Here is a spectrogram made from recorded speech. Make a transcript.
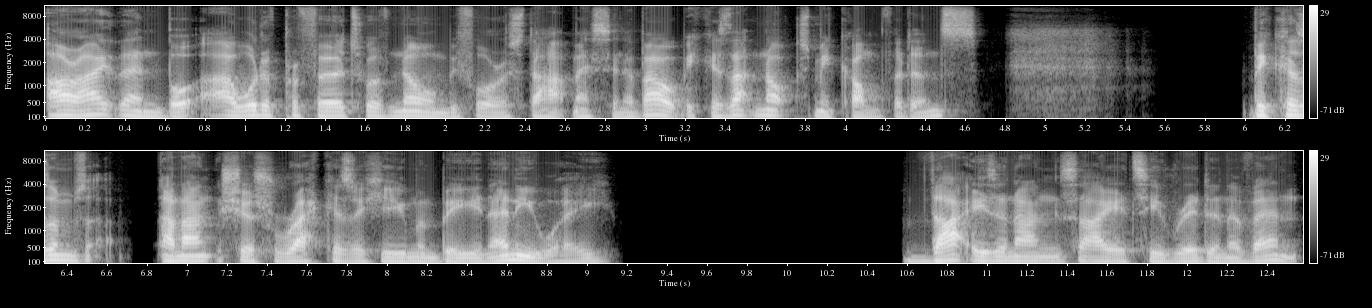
All right, then, but I would have preferred to have known before I start messing about because that knocks me confidence. Because I'm an anxious wreck as a human being anyway, that is an anxiety ridden event.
